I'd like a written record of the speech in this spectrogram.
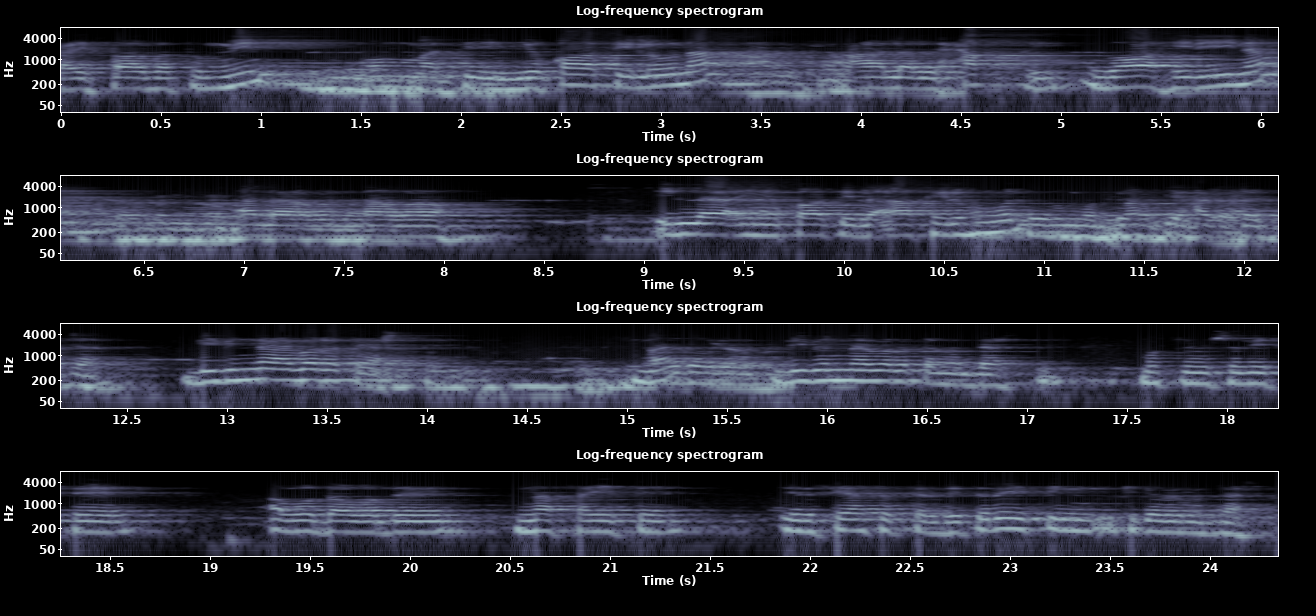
عصابة من أمتي يقاتلون على الحق ظاهرين على والنواه إلا أن يقاتل آخرهم المسيح الدجال বিভিন্ন আবারতে আসছে না বিভিন্ন আবারতের মধ্যে আসছে মুসলিম শরীফে আবু দাউদে নাসাইতে এর সিয়াসতের ভিতরে এই তিন কিতাবের মধ্যে আসছে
